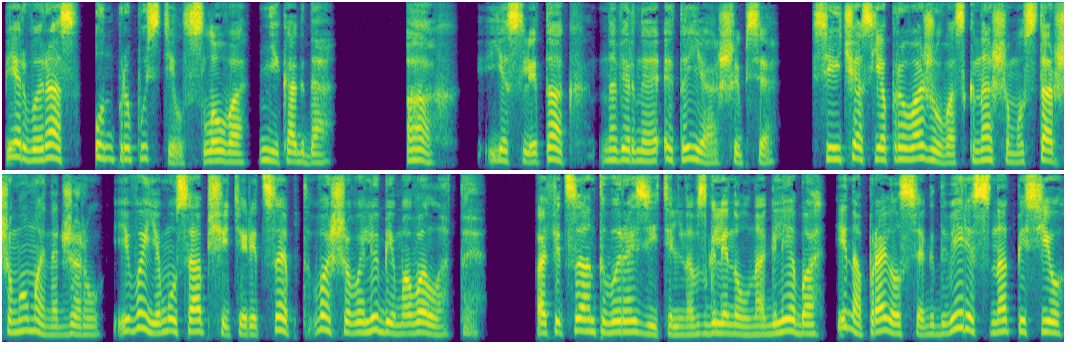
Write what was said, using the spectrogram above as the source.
Первый раз он пропустил слово «никогда». «Ах, если так, наверное, это я ошибся. Сейчас я провожу вас к нашему старшему менеджеру, и вы ему сообщите рецепт вашего любимого латте». Официант выразительно взглянул на Глеба и направился к двери с надписью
